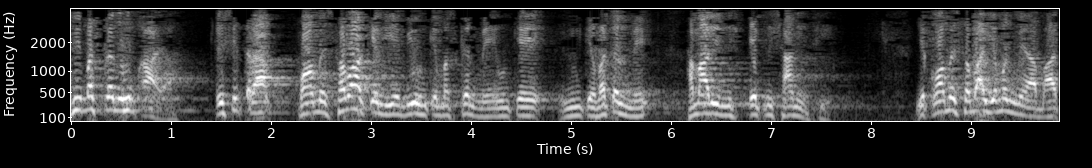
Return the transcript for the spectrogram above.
تھی مسکن نہیں آیا اسی طرح قوم سوا کے لیے بھی ان کے مسکن میں، ان کے ان کے وطن میں ہماری ایک نشانی تھی۔ یہ قوم سبا یمن میں آباد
